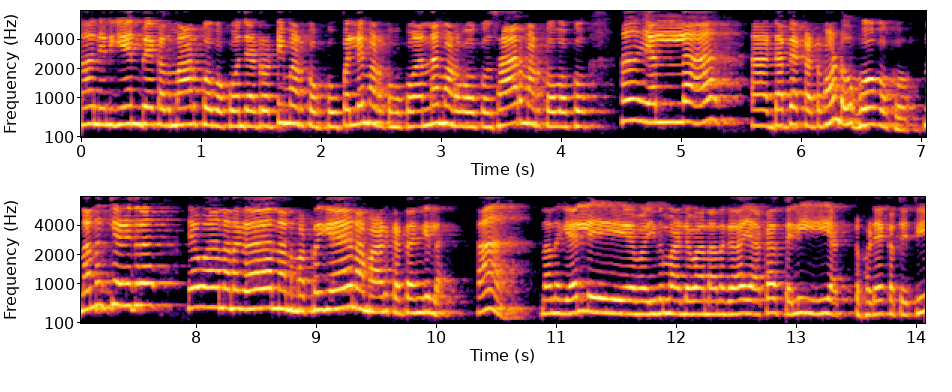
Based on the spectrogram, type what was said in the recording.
ನಾನು ನಿನಗೆ ಏನು ಬೇಕು ಅದು ಮಾಡ್ಕೋಬೇಕು. ಒಂದೆರಡು ರೊಟ್ಟಿ ಮಾಡ್ಕೋಬೇಕು, ಪಲ್ಯ ಮಾಡ್ಕೋಬೇಕು, ಅನ್ನ ಮಾಡ್ಕೋಬೇಕು, ಸಾರು ಮಾಡ್ಕೋಬೇಕು ಎಲ್ಲ ಡಬ್ಬೆ ಕಟ್ಕೊಂಡು ಹೋಗ್ಬೇಕು. ನನಗೆ ಕೇಳಿದ್ರೆ, ಯವ್ವ, ನನಗೆ ನನ್ನ ಮಕ್ಕಳಿಗೆ ನಾನು ಮಾಡಿ ಕಟ್ಟಂಗಿಲ್ಲ. ಹಾಂ, ನನಗೆ ಎಲ್ಲಿ ಇದು ಮಾಡ್ಲಿವ ನನಗೆ? ಯಾಕ ತಲೆ ಅಟ್ಟು ಹೊಡೆಯಕತ್ತೈತಿ?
